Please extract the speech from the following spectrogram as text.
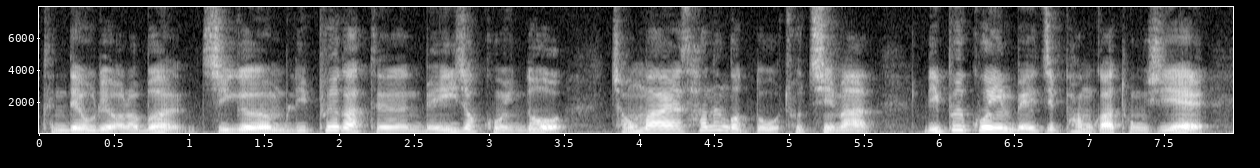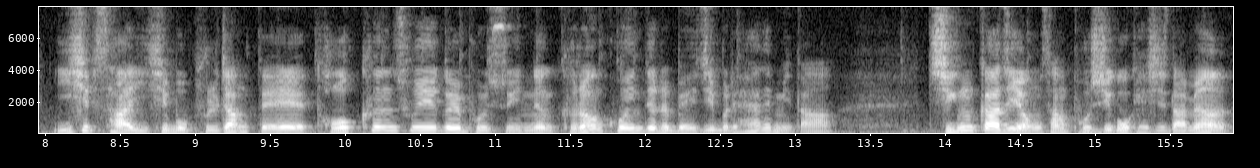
근데 우리 여러분 지금 리플 같은 메이저 코인도 정말 사는 것도 좋지만 리플 코인 매집함과 동시에 24, 25 불장 때 더 큰 수익을 볼 수 있는 그런 코인들을 매집을 해야 됩니다. 지금까지 영상 보시고 계시다면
